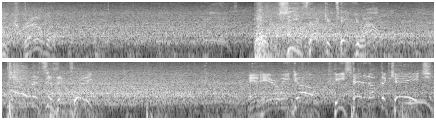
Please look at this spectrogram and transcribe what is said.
Incredible. Jeez, that could take you out. Oh, this isn't pretty. And here we go. He's headed up the cage.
